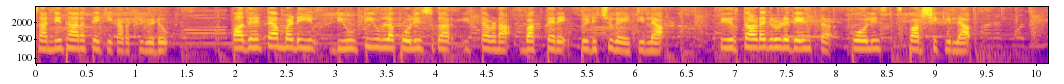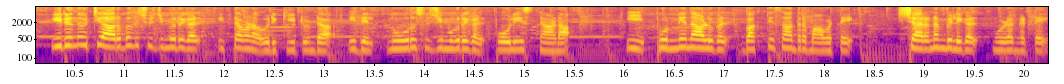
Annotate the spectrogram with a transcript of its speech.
സന്നിധാനത്തേക്ക് കടത്തിവിടൂ. പതിനെട്ടാം പടിയിൽ ഡ്യൂട്ടിയുള്ള പോലീസുകാർ ഇത്തവണ ഭക്തരെ പിടിച്ചുകയറ്റില്ല തീർത്ഥാടകരുടെ ദേഹത്ത് പോലീസ് സ്പർശിക്കില്ല. ഇരുന്നൂറ്റി അറുപത് ശുചിമുറികൾ ഇത്തവണ ഒരുക്കിയിട്ടുണ്ട്. ഇതിൽ നൂറ് ശുചിമുറികൾ പോലീസിനാണ്. ഈ പുണ്യനാളുകൾ ഭക്തിസാന്ദ്രമാവട്ടെ. ശരണം വിളികൾ മുഴങ്ങട്ടെ.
